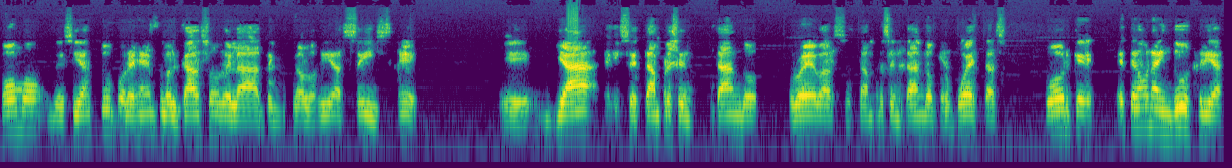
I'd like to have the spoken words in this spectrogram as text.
como decías tú, por ejemplo, el caso de la tecnología 6G. Eh, ya se están presentando pruebas, se están presentando propuestas porque esta es una industria,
